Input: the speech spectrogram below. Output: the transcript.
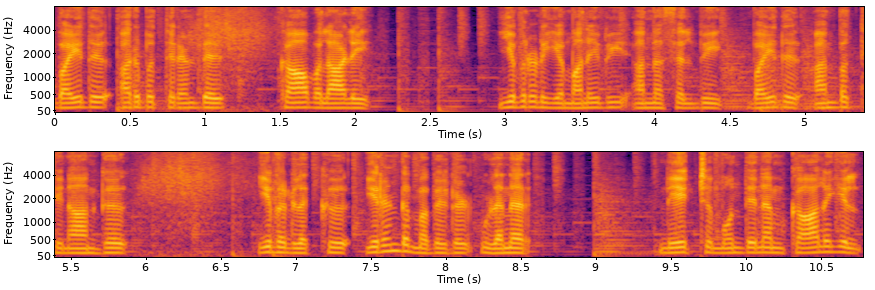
வயது அறுபத்தி ரெண்டு காவலாளி. இவருடைய மனைவி அன்னசெல்வி வயது ஐம்பத்தி நான்கு இவர்களுக்கு இரண்டு மகள்கள் உள்ளனர். நேற்று முன்தினம் காலையில்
